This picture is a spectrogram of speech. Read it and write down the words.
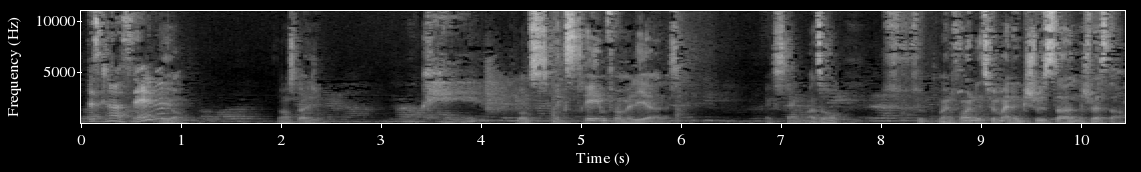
Das ist genau dasselbe? Ja. Genau das gleiche. Okay. Bei uns ist extrem familiär alles. Extrem. Also, für, meine Freundin ist für meine Geschwister eine Schwester.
